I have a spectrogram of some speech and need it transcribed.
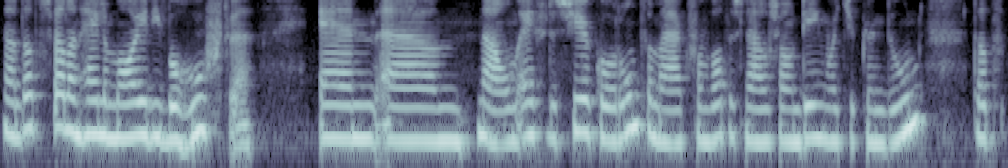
Nou, dat is wel een hele mooie, die behoefte. En ehm, nou, om even de cirkel rond te maken van wat is nou zo'n ding wat je kunt doen. Dat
